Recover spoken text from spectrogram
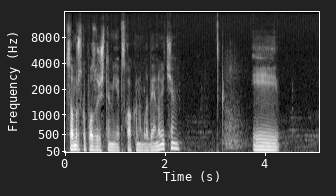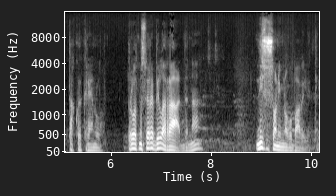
Somborsko pozorište mi je Skokanom Mladenovićem, I tako je krenulo. Prva atmosfera je bila radna. Nisu se oni mnogo bavili tim.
